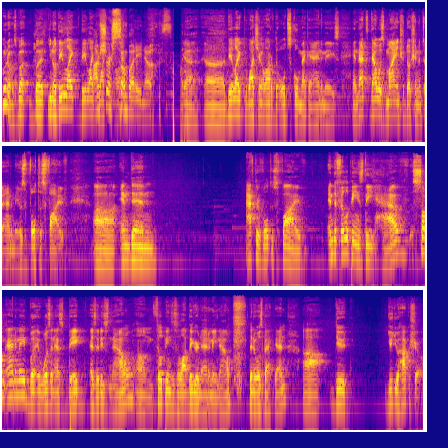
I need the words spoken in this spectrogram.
Who knows? But but you know they like they like. I'm watching sure all somebody knows. Yeah, uh, they liked watching a lot of the old school mecha animes, and that's that was my introduction into anime. It was Voltes Five, uh, and then after Voltes Five, in the Philippines they have some anime, but it wasn't as big as it is now. Um, Philippines is a lot bigger in anime now than it was back then. Uh, dude, Yu Yu Hakusho.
